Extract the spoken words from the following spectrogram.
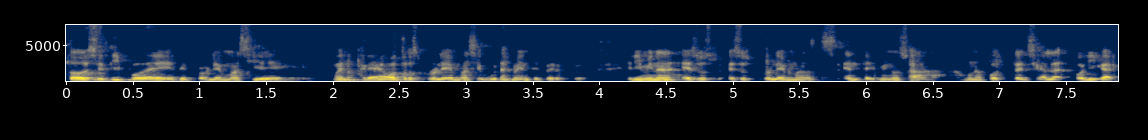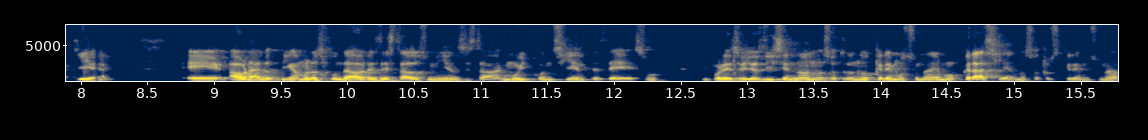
todo ese tipo de, problemas y de, bueno, crea otros problemas seguramente, pero elimina esos, esos problemas en términos a, una potencial oligarquía. Eh, ahora, digamos, los fundadores de Estados Unidos estaban muy conscientes de eso y por eso ellos dicen, no, nosotros no queremos una democracia, nosotros queremos una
